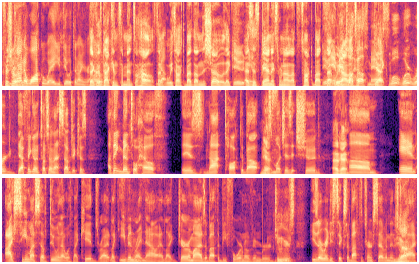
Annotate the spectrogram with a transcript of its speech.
For You sure. kind of walk away, you deal with it on your that own. That goes back into mental health. Like Yeah. we talked about on the show. Like Dude, as and- Hispanics, we're not allowed to talk about Dude, that. and we're not mental allowed health, to, man. Yes. Like we'll, we're we're definitely going to touch on that subject because I think mental health is not talked about Yes. as much as it should. Okay. Um, and I see myself doing that with my kids, right? Like even Mhm. right now, and like Jeremiah's about to be four in November. Mm-hmm. Junior's he's already six, about to turn seven in Yeah. July.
